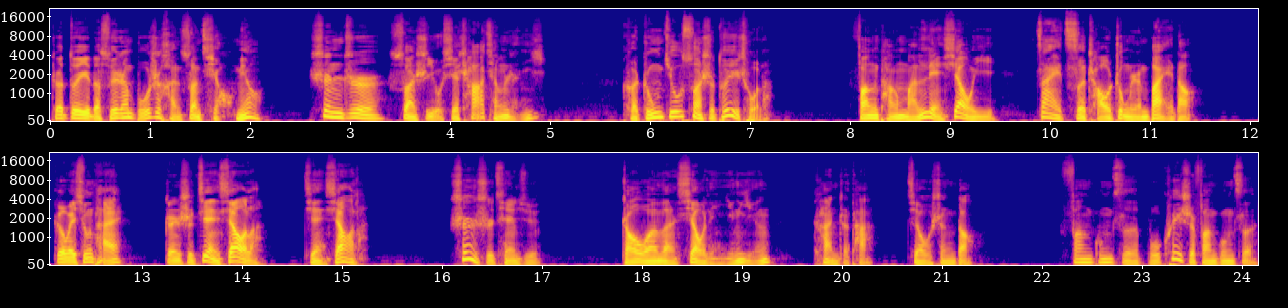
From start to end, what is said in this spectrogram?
这对的虽然不是很算巧妙，甚至算是有些差强人意，可终究算是对出了。方唐满脸笑意，再次朝众人拜道：“各位兄台，真是见笑了，见笑了，甚是谦虚。”赵婉婉笑脸盈盈，看着他，娇声道：“方公子不愧是方公子，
